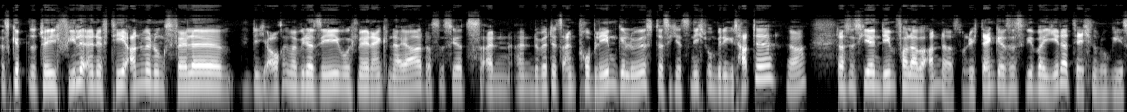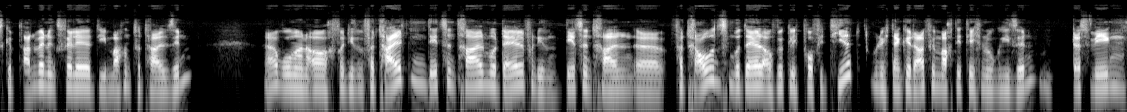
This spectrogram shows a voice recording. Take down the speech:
Es gibt natürlich viele NFT-Anwendungsfälle, die ich auch immer wieder sehe, wo ich mir denke, naja, das ist jetzt ein, ein, da wird jetzt ein Problem gelöst, das ich jetzt nicht unbedingt hatte. Ja, das ist hier in dem Fall aber anders. Und ich denke, es ist wie bei jeder Technologie. Es gibt Anwendungsfälle, die machen total Sinn ja, wo man auch von diesem verteilten dezentralen Modell, von diesem dezentralen äh, Vertrauensmodell auch wirklich profitiert. Und ich denke, dafür macht die Technologie Sinn. Deswegen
